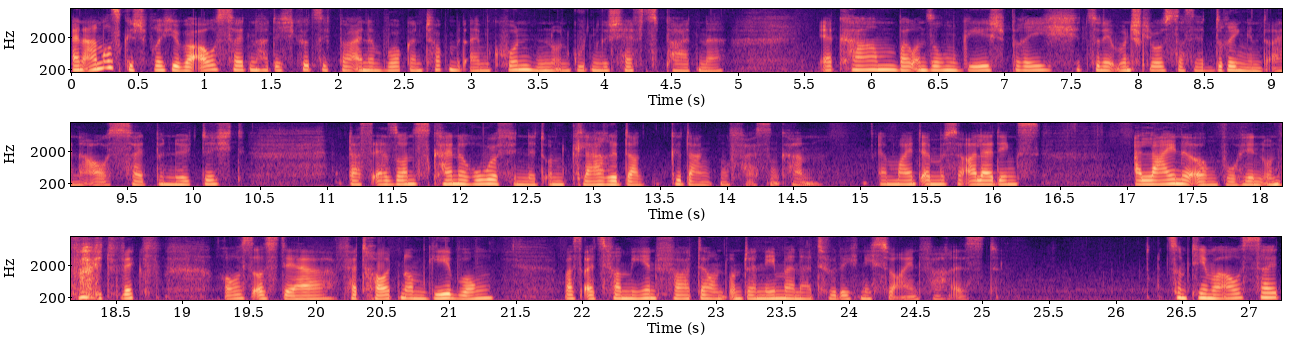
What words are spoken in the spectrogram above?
Ein anderes Gespräch über Auszeiten hatte ich kürzlich bei einem Walk and Talk mit einem Kunden und guten Geschäftspartner. Er kam bei unserem Gespräch zu dem Entschluss, dass er dringend eine Auszeit benötigt, dass er sonst keine Ruhe findet und klare Gedanken fassen kann. Er meint, er müsse allerdings alleine irgendwo hin und weit weg raus aus der vertrauten Umgebung, was als Familienvater und Unternehmer natürlich nicht so einfach ist. Zum Thema Auszeit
